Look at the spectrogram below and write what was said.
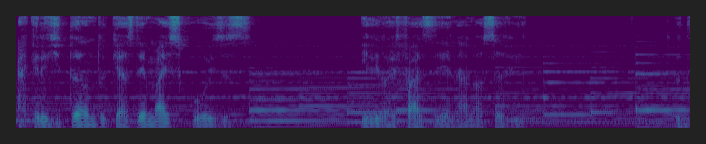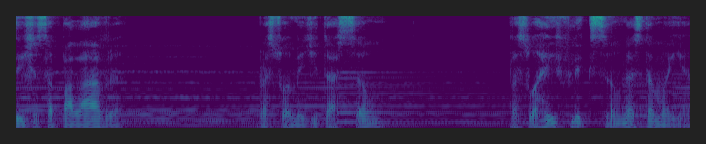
Acreditando que as demais coisas ele vai fazer na nossa vida. Eu deixo essa palavra para sua meditação, para sua reflexão nesta manhã.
